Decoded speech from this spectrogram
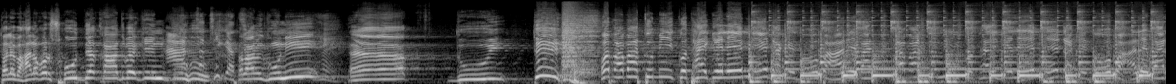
তাহলে ভালো করে সুদ দিয়ে কাঁদবে কিন্তু। আচ্ছা। তাহলে আমি গুনি এক দুই তিন। ও বাবা তুমি কোথায় গেলে? মেয়েটাকে গো বারে বার বাবা তুমি কোথায় গেলে? মেয়েটাকে গো বারে বার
